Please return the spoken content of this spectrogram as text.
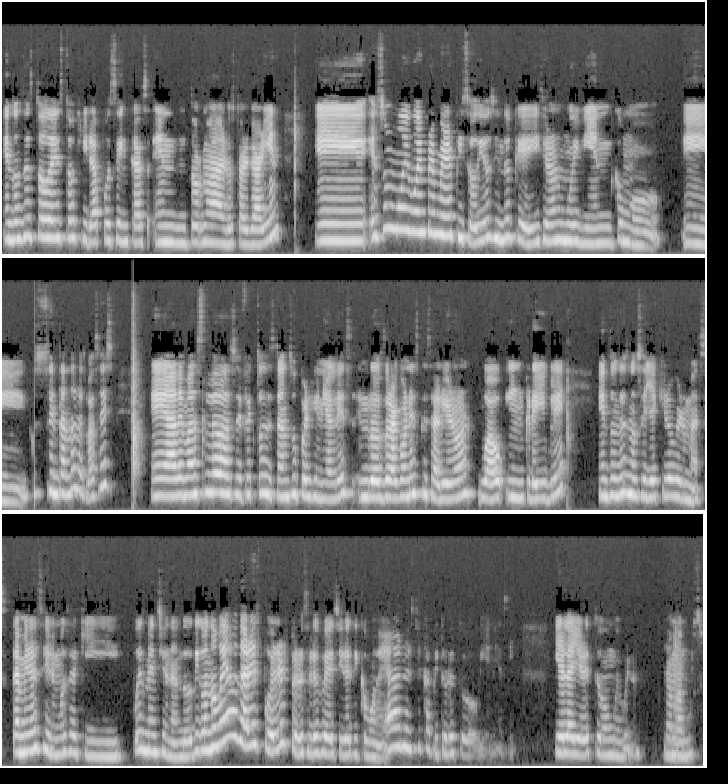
Entonces todo esto gira pues en, en torno a los Targaryen. Eh, es un muy buen primer episodio, siento que hicieron muy bien como eh, sentando las bases. Eh, además los efectos están súper geniales. Los dragones que salieron, wow, increíble. Entonces no sé, ya quiero ver más. También las iremos aquí pues mencionando. Digo, no voy a dar spoilers, pero sí les voy a decir así como de, ah, no, este capítulo estuvo bien y así. Y el ayer estuvo muy bueno. Lo amamos.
